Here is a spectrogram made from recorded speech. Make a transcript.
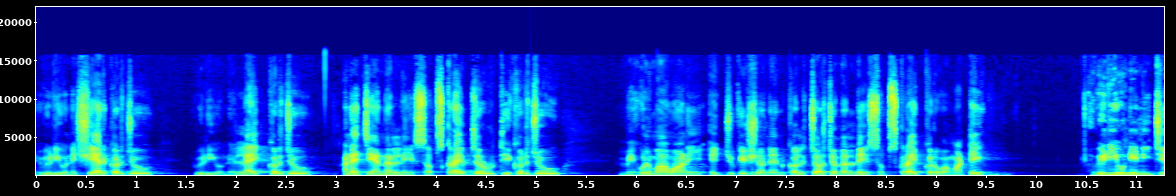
વિડીયોને શેર કરજો, વિડીયોને લાઇક કરજો અને ચેનલને સબસ્ક્રાઇબ જરૂરથી કરજો. Mehul Mavani education and culture ચેનલને સબસ્ક્રાઈબ કરવા માટે વિડીયોની નીચે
